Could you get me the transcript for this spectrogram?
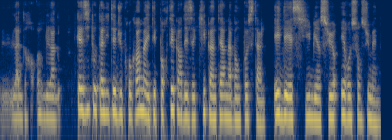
la, la, quasi-totalité du programme a été portée par des équipes internes à Banque Postale et DSI bien sûr et ressources humaines.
